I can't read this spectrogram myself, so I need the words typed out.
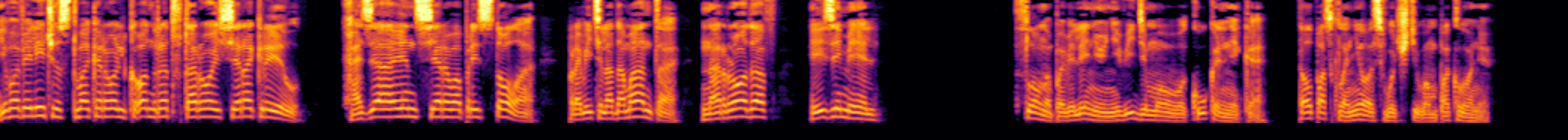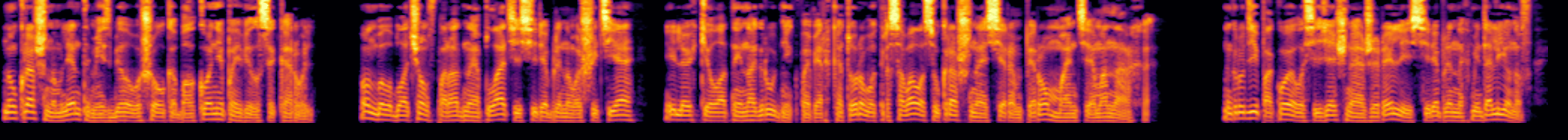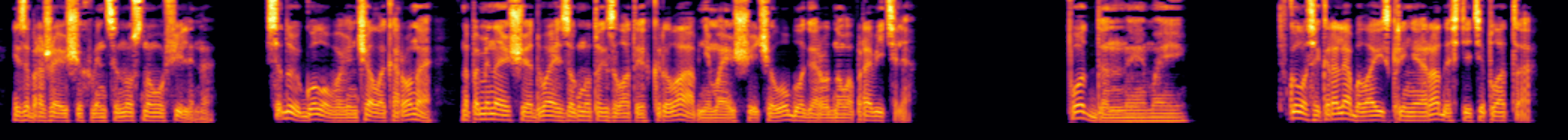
«Его Величество король Конрад II Серокрыл, хозяин Серого престола, правитель Адаманта, народов и земель!» Словно по велению невидимого кукольника, толпа склонилась в учтивом поклоне. На украшенном лентами из белого шелка балконе появился король. Он был облачен в парадное платье серебряного шитья и легкий латный нагрудник, поверх которого красовалась украшенная серым пером мантия монарха. На груди покоилось изящное ожерелье из серебряных медальонов, изображающих венценосного филина. Седую голову венчала корона, напоминающая два изогнутых золотых крыла, обнимающие чело благородного правителя. «Подданные мои!» В голосе короля была искренняя радость и теплота.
